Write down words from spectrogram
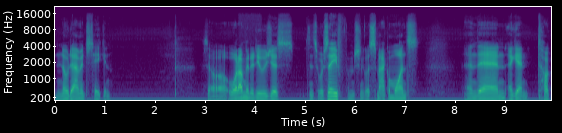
No damage taken. So what I'm going to do is just, since we're safe, I'm just going to go smack him once. And then, again, tuck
